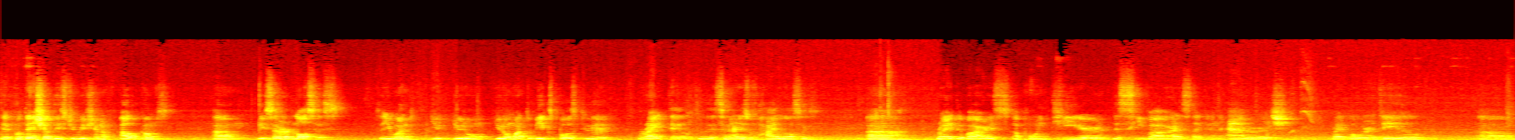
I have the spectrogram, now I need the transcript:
the potential distribution of outcomes. Um, these are losses. So you want you, you don't you don't want to be exposed to the right tail to the scenarios of high losses. Uh, right, the VaR is a point here. The CVaR is like an average, right over a tail. Um,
